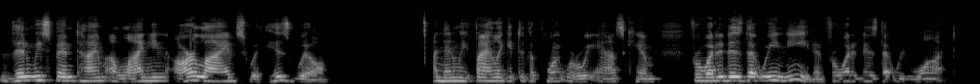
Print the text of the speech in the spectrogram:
Then we spend time aligning our lives with his will. And then we finally get to the point where we ask him for what it is that we need and for what it is that we want.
